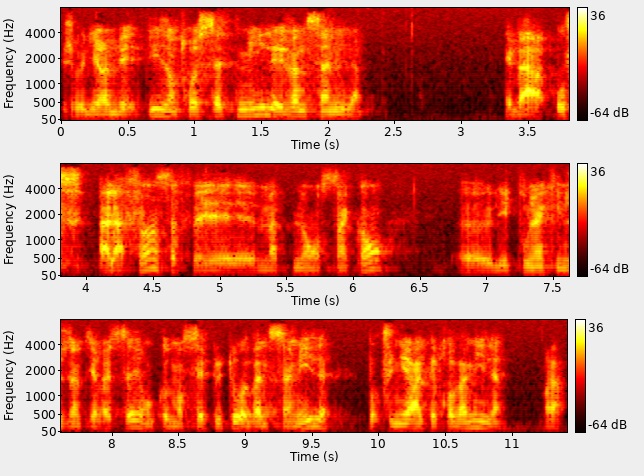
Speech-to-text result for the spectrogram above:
je veux dire une bêtise, entre 7000 et 25 000. Et eh ben, à la fin, ça fait maintenant 5 ans, euh, les poulains qui nous intéressaient, on commençait plutôt à 25 000 pour finir à 80 000. Voilà.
